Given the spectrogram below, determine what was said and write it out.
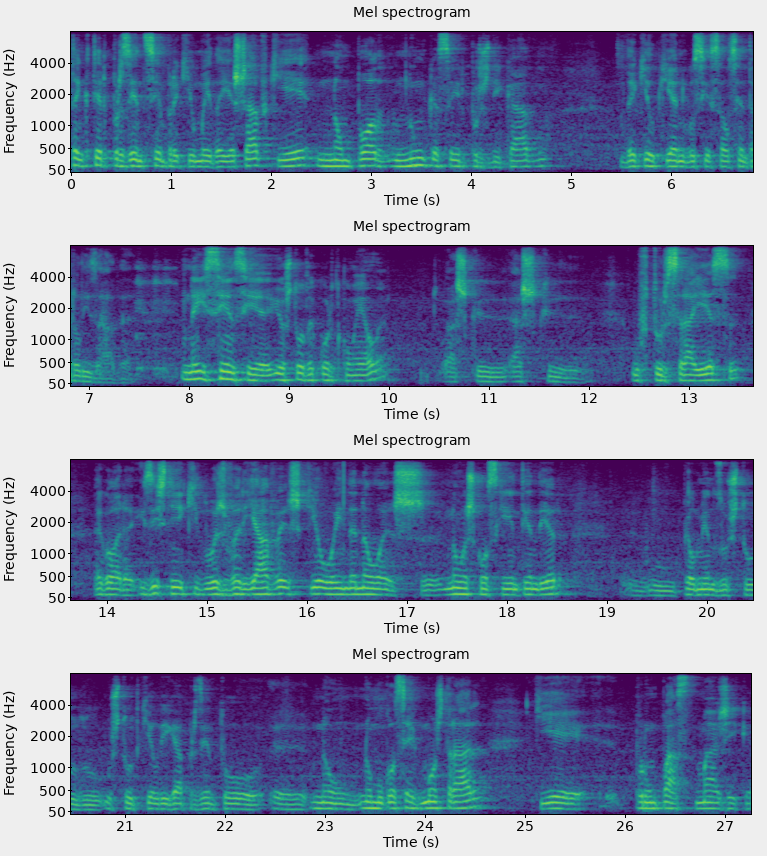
tem que ter presente sempre aqui uma ideia-chave que é não pode nunca sair prejudicado daquilo que é a negociação centralizada na essência, eu estou de acordo com ela. Acho que, acho que o futuro será esse. Agora, existem aqui duas variáveis que eu ainda não as, não as consegui entender. O, pelo menos o estudo, o estudo que a Liga apresentou eh, não, não me consegue demonstrar, que é, por um passo de mágica,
